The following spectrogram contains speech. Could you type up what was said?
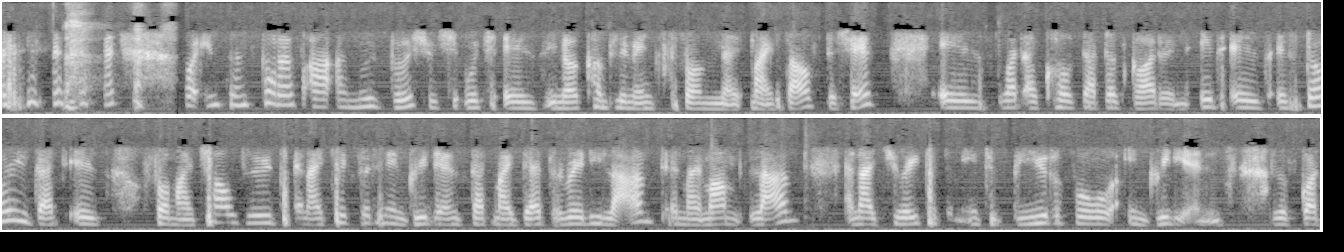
For instance, part of our amuse-bouche, which, which is, you know, compliments from myself, the chef, is what I call Tata's Garden. It is a story that is from my childhood, and I take certain ingredients that my dad really loved and my mom loved, and I curated them into beautiful ingredients. We've got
